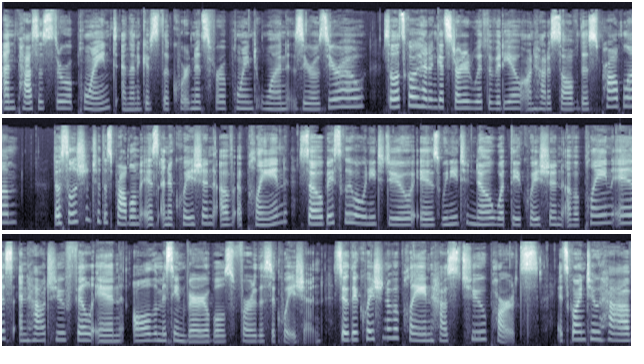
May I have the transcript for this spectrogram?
and passes through a point, and then it gives the coordinates for a point 1, 0, 0. So let's go ahead and get started with the video on how to solve this problem. The solution to this problem is an equation of a plane. So basically what we need to do is we need to know what the equation of a plane is and how to fill in all the missing variables for this equation. So the equation of a plane has two parts. It's going to have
